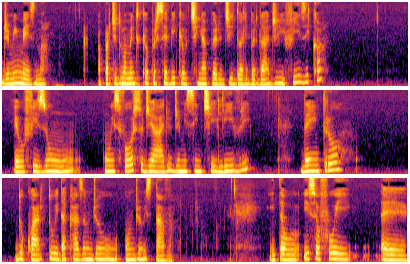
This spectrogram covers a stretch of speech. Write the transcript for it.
de mim mesma. A partir do momento que eu percebi que eu tinha perdido a liberdade física, eu fiz um, um esforço diário de me sentir livre dentro do quarto e da casa onde eu, onde eu estava. Então, isso eu fui é,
